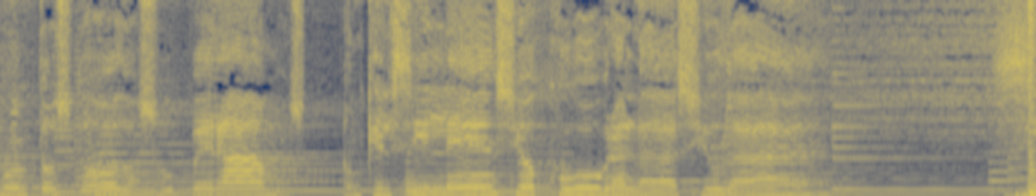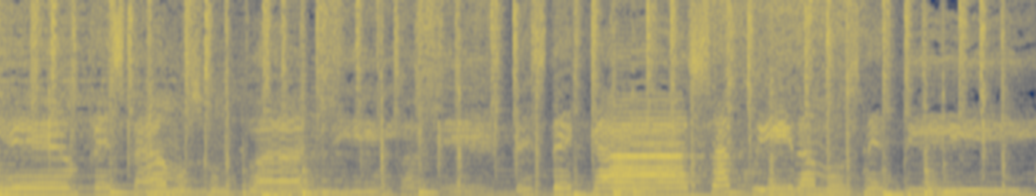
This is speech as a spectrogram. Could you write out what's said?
juntos todos superamos, aunque el silencio cubra la ciudad. Siempre estamos junto a ti. Desde casa cuidamos de ti.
